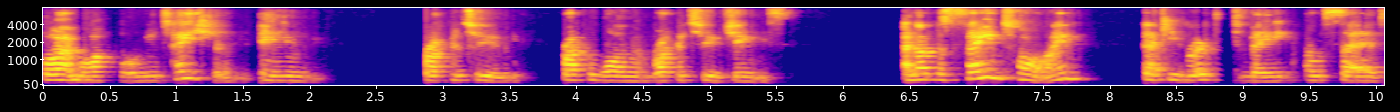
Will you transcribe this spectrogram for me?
biomarker mutation in BRCA2, BRCA1 and BRCA2 genes. And at the same time, Becky wrote to me and said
